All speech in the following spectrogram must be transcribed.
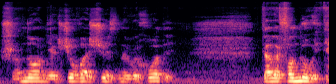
шановні, якщо у вас щось не виходить, телефонуйте.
